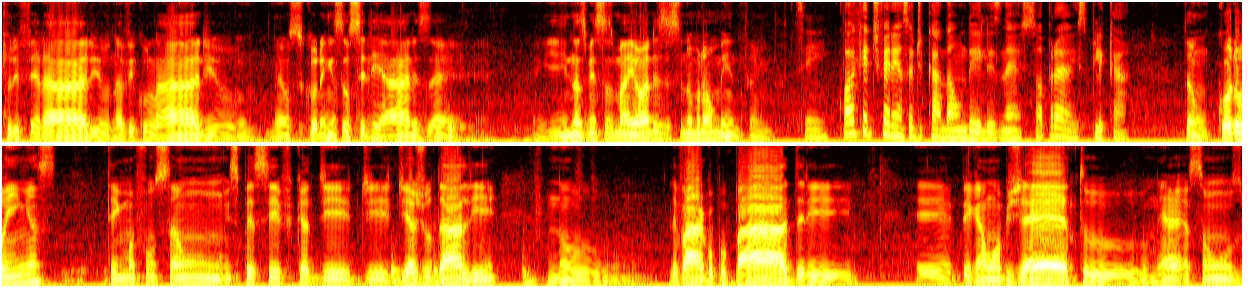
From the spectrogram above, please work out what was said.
puriferário, naviculário, né? os coroinhas auxiliares. É, é- e nas missas maiores esse número aumenta ainda. Sim. Qual que é a diferença de cada um deles, né? Só para explicar. Então, coroinhas tem uma função específica de, de, de ajudar ali no levar água para o padre, eh, pegar um objeto, né? São os,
